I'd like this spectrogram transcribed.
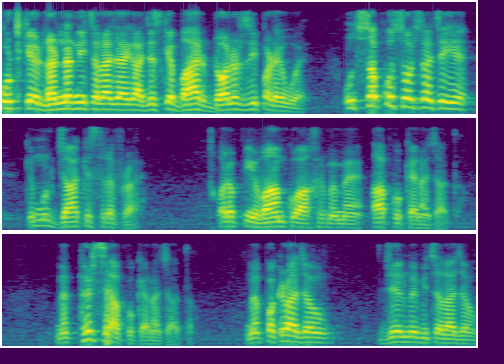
اٹھ کے لنڈن نہیں چلا جائے گا، جس کے باہر ڈالرز نہیں پڑے ہوئے، ان سب کو سوچنا چاہیے کہ ملک جا کس طرف رہا ہے۔ اور اپنی عوام کو آخر میں میں آپ کو کہنا چاہتا ہوں۔ میں پھر سے آپ کو کہنا چاہتا ہوں۔ میں پکڑا جاؤں، جیل میں بھی چلا جاؤں۔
